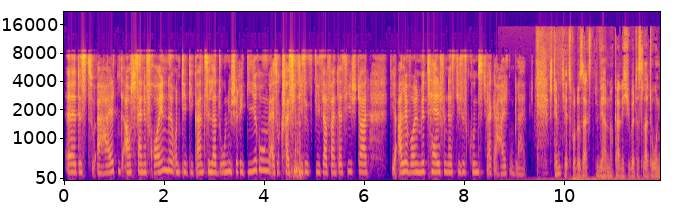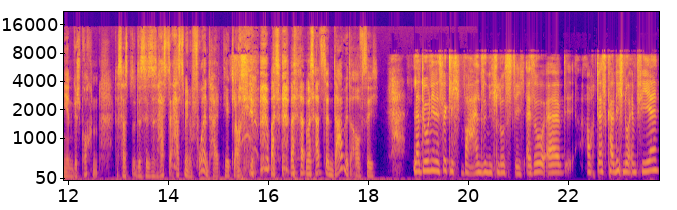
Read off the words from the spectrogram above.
äh, das zu erhalten. Auch seine Freunde und die, die ganze ladonische Regierung, also quasi dieses, dieser Fantasiestaat, die alle wollen mithelfen, dass dieses Kunstwerk erhalten bleibt. Stimmt jetzt, wo du sagst, wir haben noch gar nicht über das Ladonien gesprochen. Das hast, das ist, das hast, hast du mir noch vorenthalten hier, Claudia. Was, was, was hat's denn damit auf sich? Ladonien ist wirklich wahnsinnig lustig. Also äh, auch das kann ich nur empfehlen.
